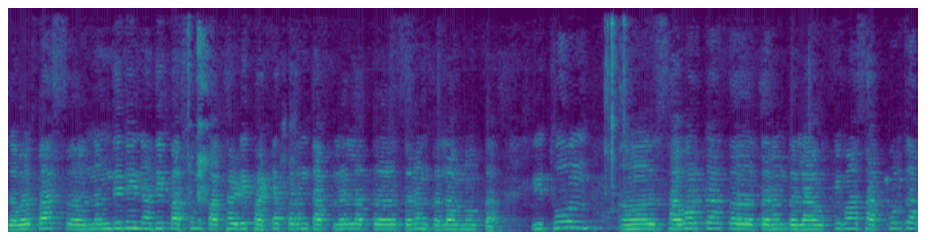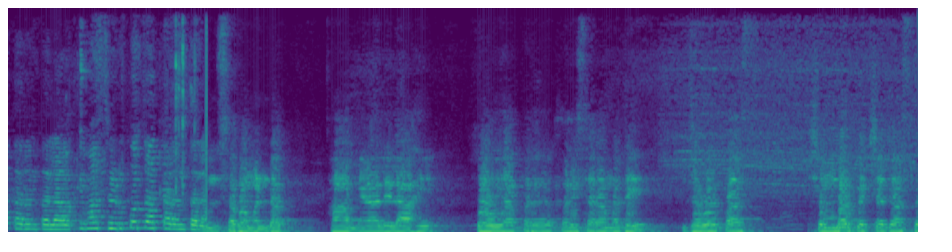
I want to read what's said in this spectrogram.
जवळपास नंदिनी नदीपासून पाथर्डी फाट्यापर्यंत आपल्याला तर तरण तलाव नव्हता. इथून सावरकर तरण तलाव किंवा सातपूरचा तरण तलाव किंवा सिडकोचा तरण तलाव. सभामंडप हा मिळालेला आहे. व या पर परिसरामध्ये जवळपास शंभरपेक्षा जास्त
